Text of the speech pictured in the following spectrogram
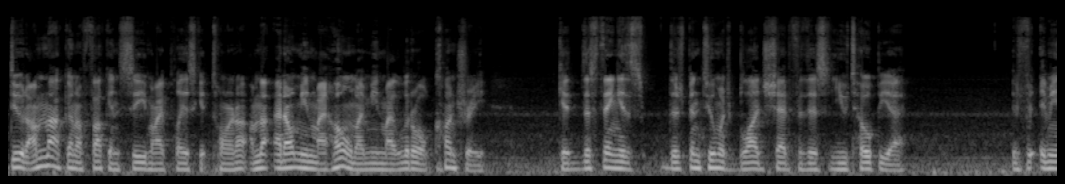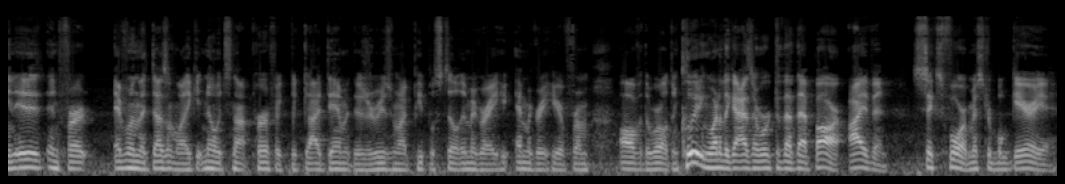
dude, I'm not gonna fucking see my place get torn up. I'm not. I don't mean my home. I mean my literal country. Get this thing is. There's been too much blood shed for this utopia. If, I mean, it and for everyone that doesn't like it, no, it's not perfect. But god damn it, there's a reason why people still immigrate emigrate here from all over the world, including one of the guys I worked with at that bar, Ivan, six four, Mr. Bulgaria,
